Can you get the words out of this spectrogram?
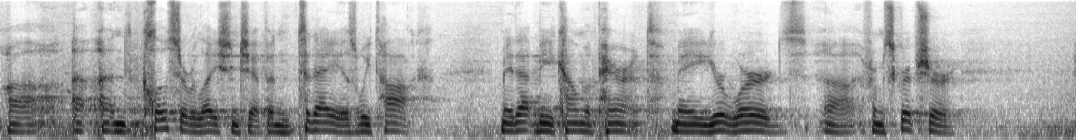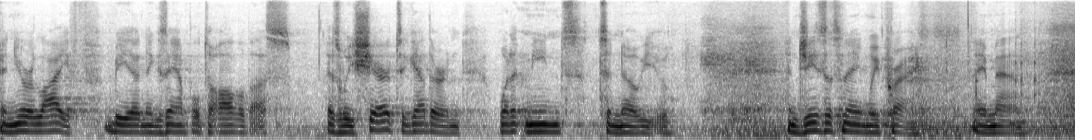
uh, a, a closer relationship. And today, as we talk, may that become apparent. May your words uh, from Scripture and your life be an example to all of us as we share together and what it means to know you. In Jesus' name we pray. Amen.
